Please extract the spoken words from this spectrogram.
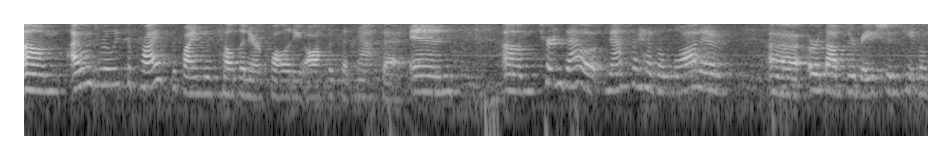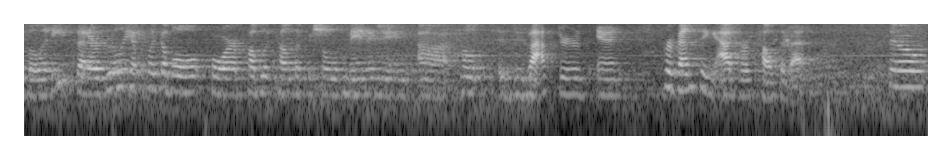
um, I was really surprised to find this health and air quality office at NASA. And um, turns out NASA has a lot of uh, Earth observation capabilities that are really applicable for public health officials managing uh, health disasters and preventing adverse health events. So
